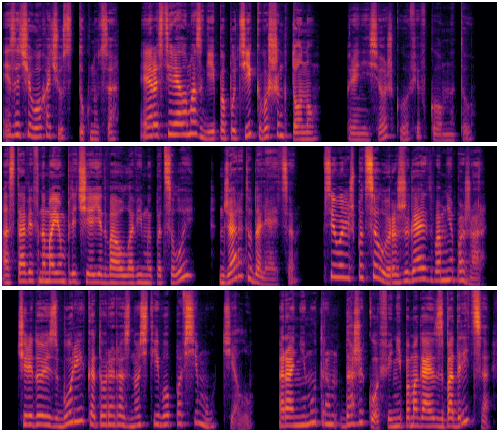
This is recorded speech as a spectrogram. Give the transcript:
из-за чего хочу стукнуться. Я растеряла мозги по пути к Вашингтону. Принесешь кофе в комнату. Оставив на моем плече едва уловимый поцелуй, Джаред удаляется. Всего лишь поцелуй разжигает во мне пожар, чередуясь с бурей, которая разносит его по всему телу. Ранним утром даже кофе не помогает взбодриться —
